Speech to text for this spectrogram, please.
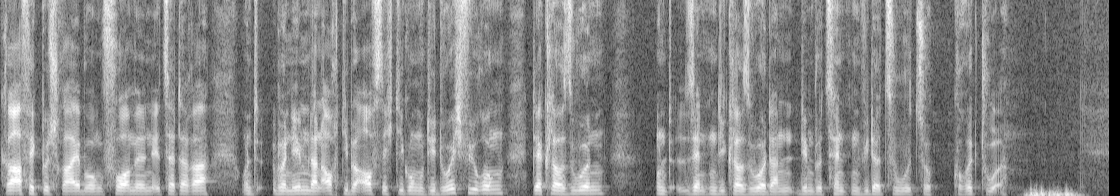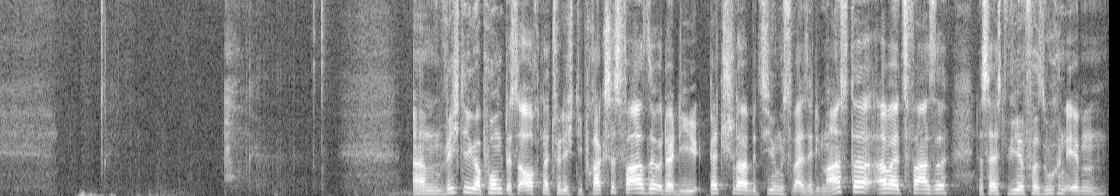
Grafikbeschreibung, Formeln etc. und übernehmen dann auch die Beaufsichtigung und die Durchführung der Klausuren und senden die Klausur dann dem Dozenten wieder zu zur Korrektur. Ähm, wichtiger Punkt ist auch natürlich die Praxisphase oder die Bachelor- bzw. die Masterarbeitsphase. Das heißt, wir versuchen eben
